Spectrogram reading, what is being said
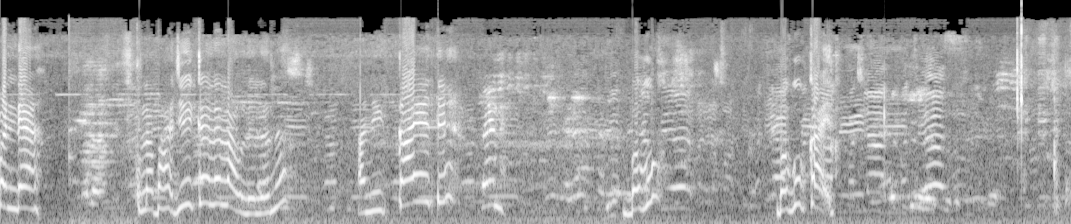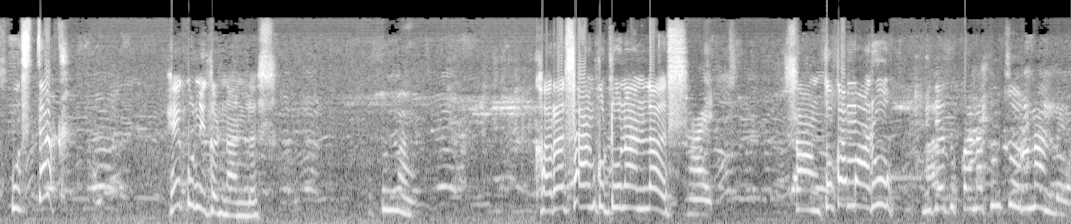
बंड्या तुला भाजी ऐकायला लावलेलं ना? आणि काय आहे ते. बघू. बघू काय. पुस्तक? हे कुणीकडनं आणलंस? खरं सांग कुठून आणलंस? सांगतो का मारू? मी त्या दुकानातून चोरून आणलंय.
